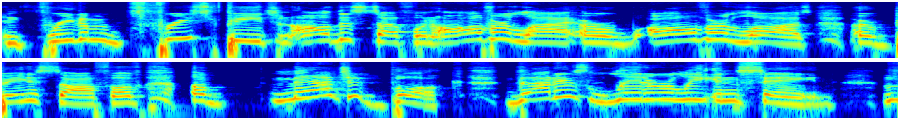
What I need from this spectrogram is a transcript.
and freedom, free speech, and all this stuff when all of our li- or all of our laws are based off of a magic book? That is literally insane.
